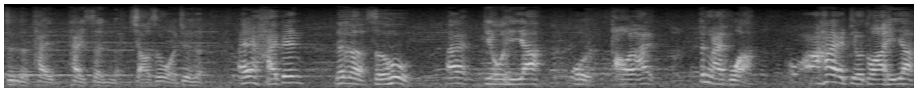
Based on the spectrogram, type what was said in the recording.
真的太太深了。小时候我就是，哎，海边那个石户。哎，钓鱼啊！我跑来，登来划，哇，还钓大鱼啊！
